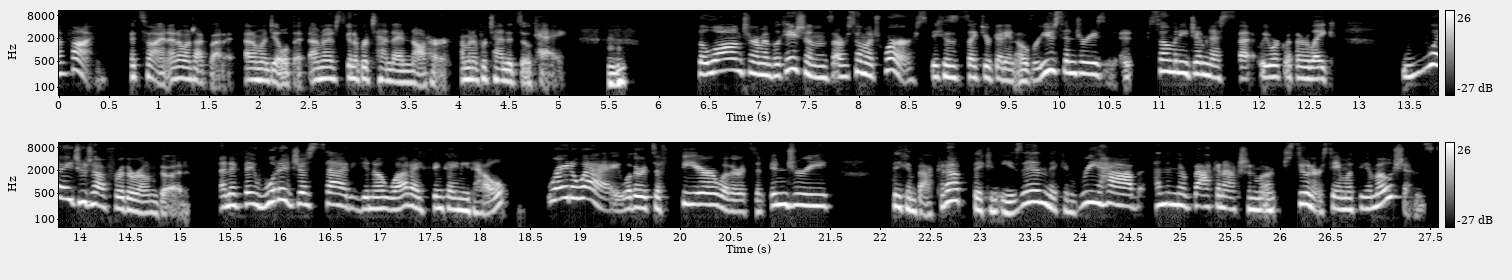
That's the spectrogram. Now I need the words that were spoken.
I'm fine, it's fine. I don't want to talk about it. I don't want to deal with it. I'm just going to pretend I'm not hurt. I'm going to pretend it's okay. Mm-hmm. The long term implications are so much worse because it's like you're getting overuse injuries. So many gymnasts that we work with are like way too tough for their own good. And if they would have just said, you know what, I think I need help right away, whether it's a fear, whether it's an injury, they can back it up, they can ease in, they can rehab, and then they're back in action much sooner. Same with the emotions.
